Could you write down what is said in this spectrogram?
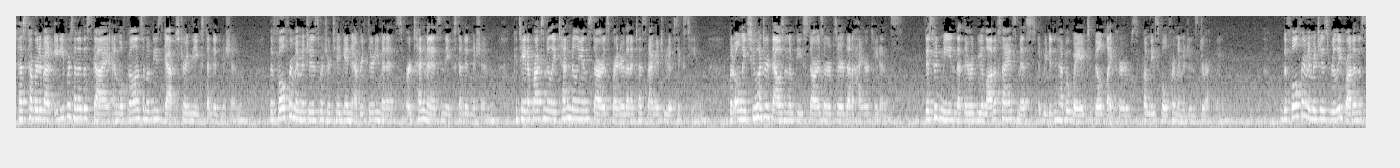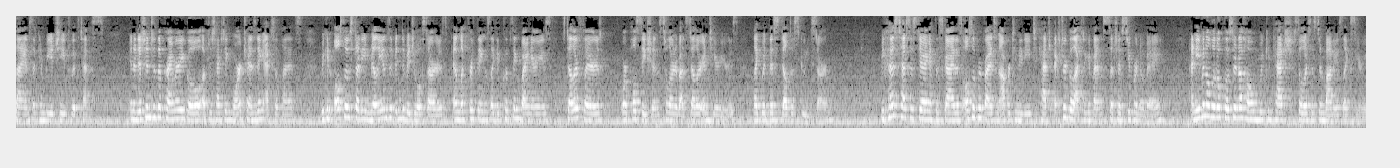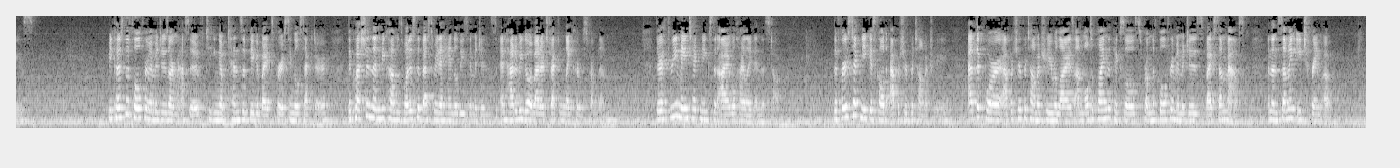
TESS covered about 80% of the sky and will fill in some of these gaps during the extended mission. The full frame images, which are taken every 30 minutes, or 10 minutes in the extended mission, contain approximately 10 million stars brighter than a TESS magnitude of 16, but only 200,000 of these stars are observed at a higher cadence. This would mean that there would be a lot of science missed if we didn't have a way to build light curves from these full frame images directly. The full frame images really broaden the science that can be achieved with TESS. In addition to the primary goal of detecting more transiting exoplanets, we can also study millions of individual stars and look for things like eclipsing binaries, stellar flares, or pulsations to learn about stellar interiors, like with this Delta Scuti star. Because TESS is staring at the sky, this also provides an opportunity to catch extragalactic events such as supernovae. And even a little closer to home, we can catch solar system bodies like Ceres. Because the full frame images are massive, taking up tens of gigabytes for a single sector, the question then becomes what is the best way to handle these images, and how do we go about extracting light curves from them? There are three main techniques that I will highlight in this talk. The first technique is called aperture photometry. At the core, aperture photometry relies on multiplying the pixels from the full frame images by some mask, and then summing each frame up.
